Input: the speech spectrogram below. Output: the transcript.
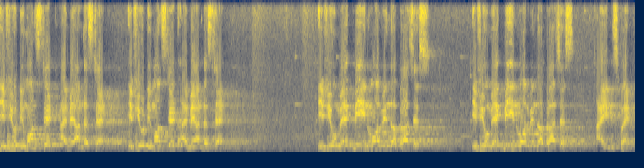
If you demonstrate, I may understand. If you demonstrate, I may understand. If you make me involved in the process, if you make me involved in the process, I inspire.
